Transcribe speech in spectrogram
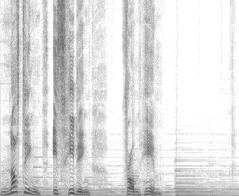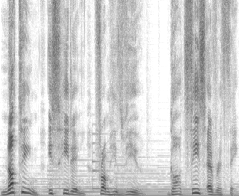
Nothing is hidden from Him. Nothing is hidden from His view. God sees everything.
